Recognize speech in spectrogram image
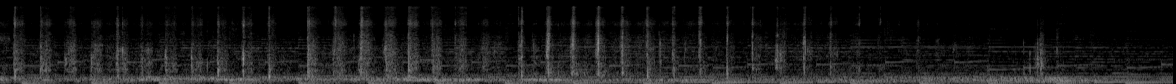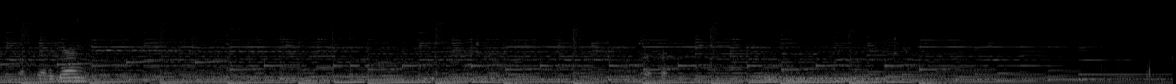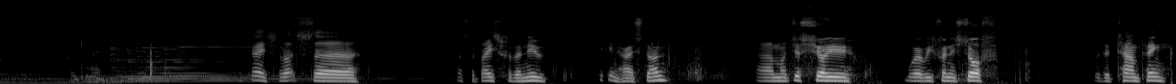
Okay, so that's uh, that's the base for the new chicken house done. Um, I'll just show you where we finished off with the tamping.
